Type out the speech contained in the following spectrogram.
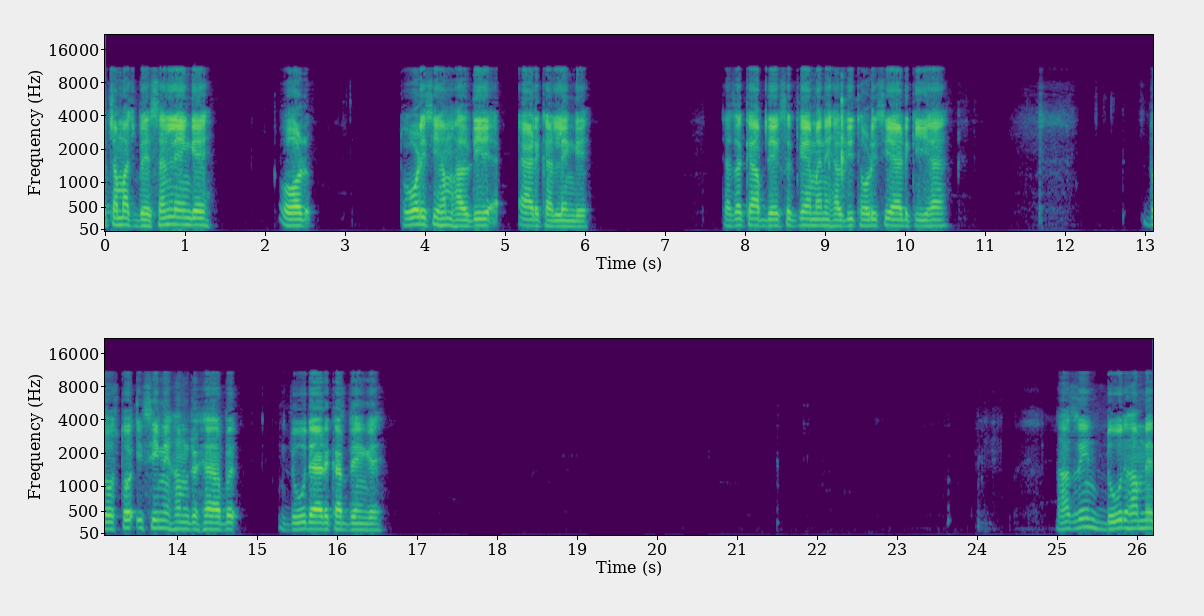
چمچ بیسن لیں گے اور تھوڑی سی ہم ہلدی ایڈ کر لیں گے۔ جیسا کہ آپ دیکھ سکتے ہیں، میں نے ہلدی تھوڑی سی ایڈ کی ہے۔ دوستو، اسی میں ہم جو ہے اب دودھ ایڈ کر دیں گے۔ ناظرین، دودھ ہم نے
